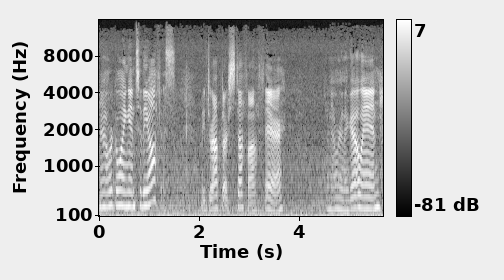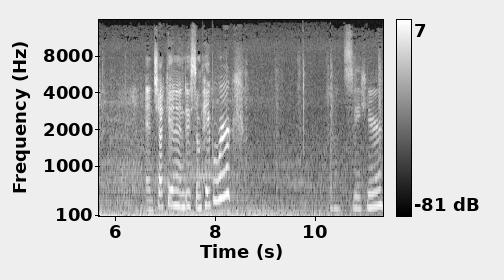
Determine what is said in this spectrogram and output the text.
now we're going into the office. We dropped our stuff off there. And now we're gonna go in and check in and do some paperwork. Let's see here.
